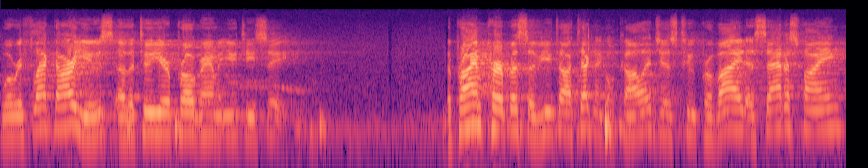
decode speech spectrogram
will reflect our use of the two-year program at UTC. The prime purpose of Utah Technical College is to provide a satisfying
